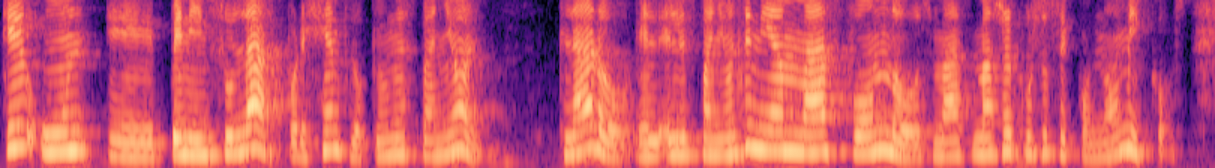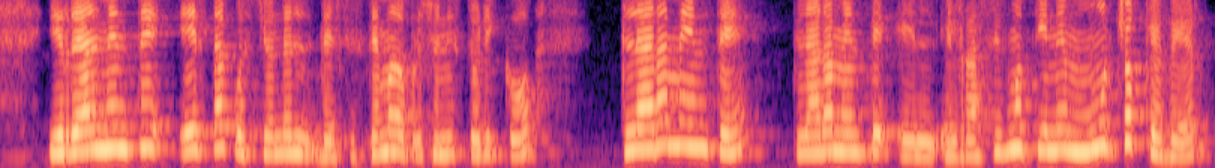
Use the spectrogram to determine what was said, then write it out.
que un eh, peninsular, por ejemplo, que un español. Claro, el, español tenía más fondos, más, más recursos económicos. Y realmente esta cuestión del, del sistema de opresión histórico, claramente claramente el, racismo tiene mucho que ver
